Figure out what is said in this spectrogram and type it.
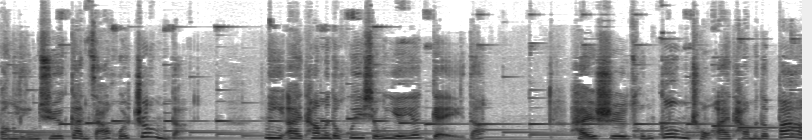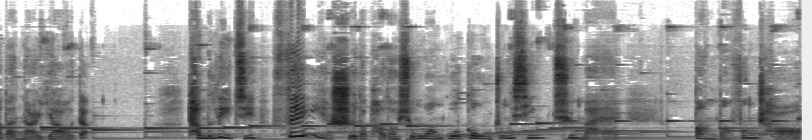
帮邻居干杂活挣的，溺爱他们的灰熊爷爷给的，还是从更宠爱他们的爸爸那儿要的，他们立即飞也似的跑到熊王国购物中心去买棒棒蜂巢、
